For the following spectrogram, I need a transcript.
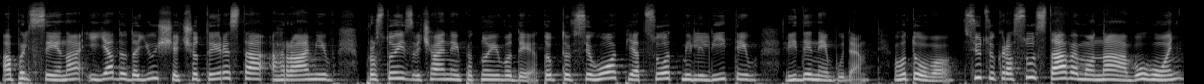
апельсина, і я додаю ще 400 грамів простої звичайної питної води. Тобто всього 500 мл рідини буде. Готово. Всю цю красу ставимо на вогонь.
